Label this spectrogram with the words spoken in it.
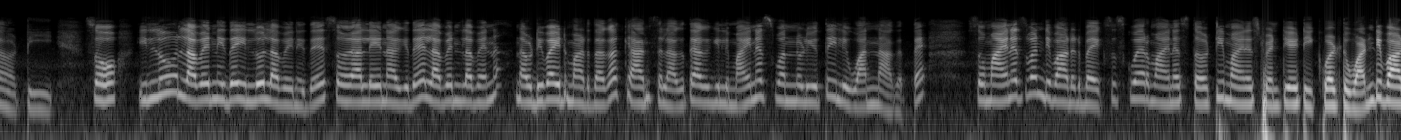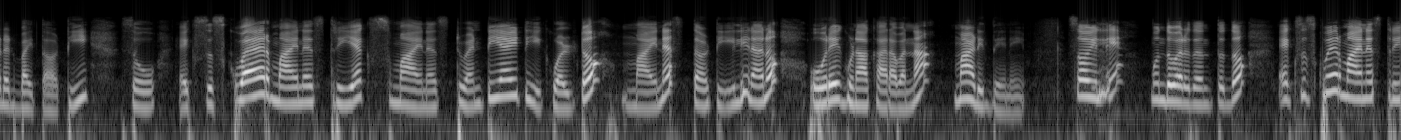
thirty so ಇಲ್ಲೂ ಲೆವೆನ್ ಇದೆ, ಇಲ್ಲೂ ಲೆವೆನ್ ಇದೆ. ಸೊ ಅಲ್ಲೇನಾಗಿದೆ? ಲೆವೆನ್ ಲೆವೆನ್ ನಾವು ಡಿವೈಡ್ ಮಾಡಿದಾಗ ಕ್ಯಾನ್ಸಲ್ ಆಗುತ್ತೆ. ಹಾಗಾಗಿ ಇಲ್ಲಿ ಮೈನಸ್ ಒನ್ ಉಳಿಯುತ್ತೆ, ಇಲ್ಲಿ ಒನ್ ಆಗುತ್ತೆ. So minus one divided by x square minus thirty minus twenty eight equal to one divided by thirty so x square minus three x minus twenty eight equal to minus thirty ಇಲ್ಲಿ ನಾನು ಓರೆ ಗುಣಾಕಾರವನ್ನು ಮಾಡಿದ್ದೇನೆ. ಸೊ ಇಲ್ಲಿ ಮುಂದುವರೆದಂಥದ್ದು. X square minus three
